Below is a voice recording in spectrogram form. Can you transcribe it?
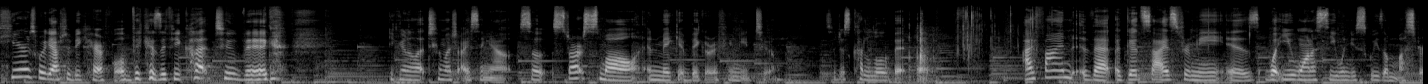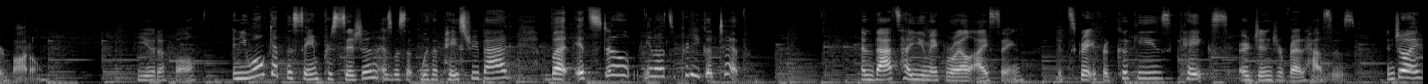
here's where you have to be careful because if you cut too big, you're going to let too much icing out. So start small and make it bigger if you need to. So just cut a little bit. I find that a good size for me is what you want to see when you squeeze a mustard bottle. Beautiful. And you won't get the same precision as with a pastry bag, but it's still, you know, it's a pretty good tip. And that's how you make royal icing. It's great for cookies, cakes, or gingerbread houses. Enjoy!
